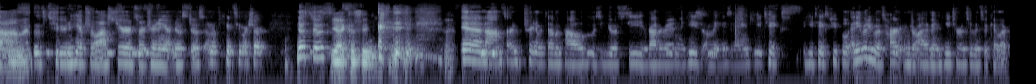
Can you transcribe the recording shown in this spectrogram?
um, I moved to New Hampshire last year and started training at Nostos. I don't know if you can see my shirt. No Stos. Yeah, I can see. and um, I'm training with Devin Powell, who's a UFC veteran, and he's amazing. He takes he takes people, anybody who has heart and drive, and he turns you into a killer.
